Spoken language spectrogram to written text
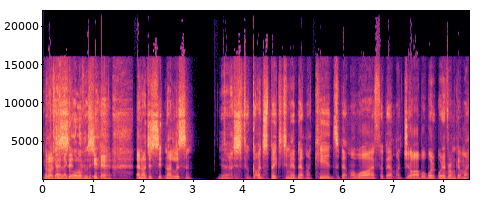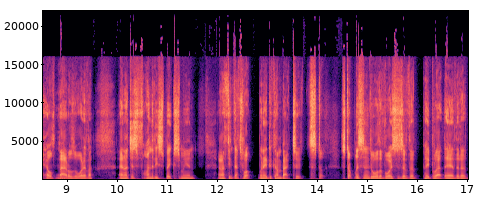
But A I just like sit, all of us. yeah, and I just sit and I listen. Yeah. I just feel God speaks to me about my kids, about my wife, about my job, or what, whatever I'm going, my health battles or whatever, and I just find that He speaks to me, and and I think that's what we need to come back to. Stop, stop listening to all the voices of the people out there that are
